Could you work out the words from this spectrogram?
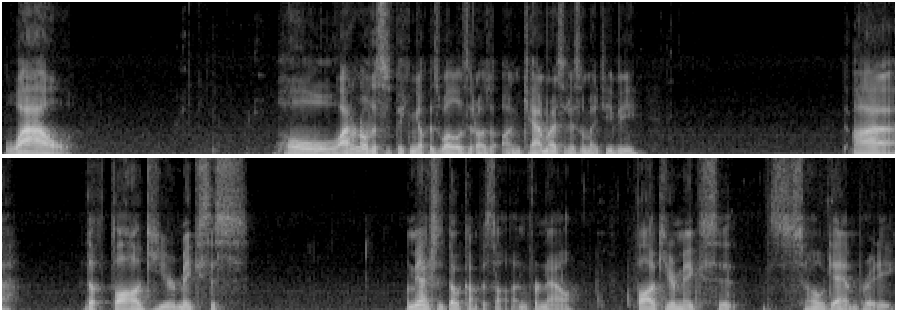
Wow. Oh, I don't know if this is picking up as well as it was on camera as it is on my TV. Ah, the fog here makes this. Let me actually throw compass on for now. Fog here makes it so damn pretty.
